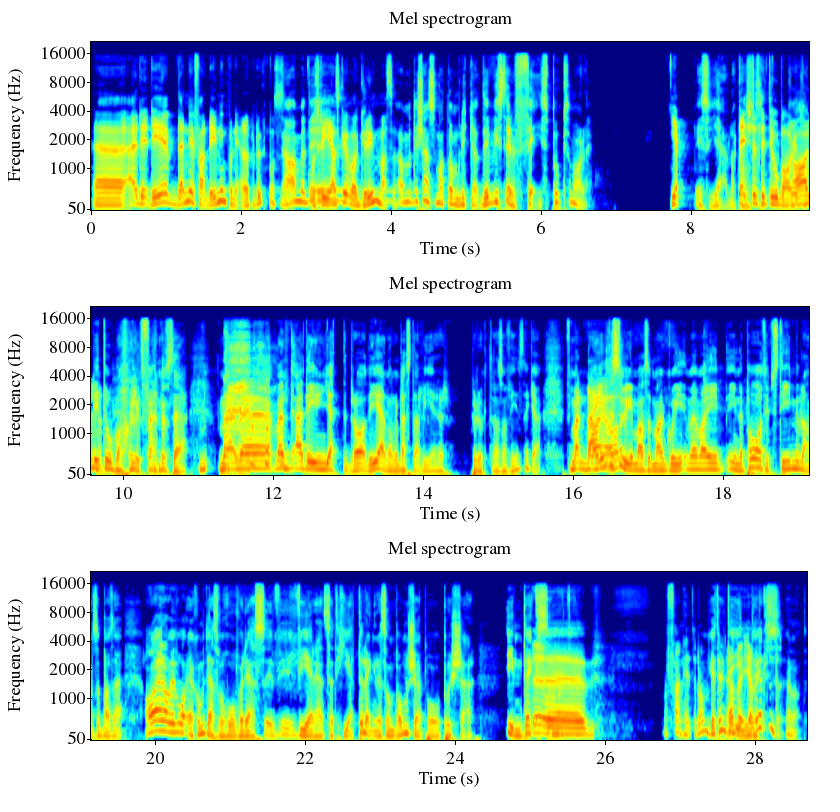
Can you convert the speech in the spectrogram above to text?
Nej, det, det, den är fan, det är en imponerande produkt måste jag säga. Ja, det- Och trean ska ju vara grym alltså. Ja, men det känns som att de lyckas. Det, visst är det Facebook som har det? Japp, Det är så jävla det konstigt. känns lite obehagligt. Ja, dock, lite men- obehagligt jag ändå säga. Men, eh, men det är ju en jättebra, det är en av de bästa VR-produkterna som finns tycker jag. För man, man Ja, är lite sugen, men alltså, man, går in, men man är inne på typ Steam ibland så bara så här, ja, här har vi vår, jag kommer inte ens ihåg vad deras VR-headset heter längre som de kör på och pushar. Index eller något. Eh, vad fan heter de? Heter det inte jag, vet- Index? jag vet inte. Eller något?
